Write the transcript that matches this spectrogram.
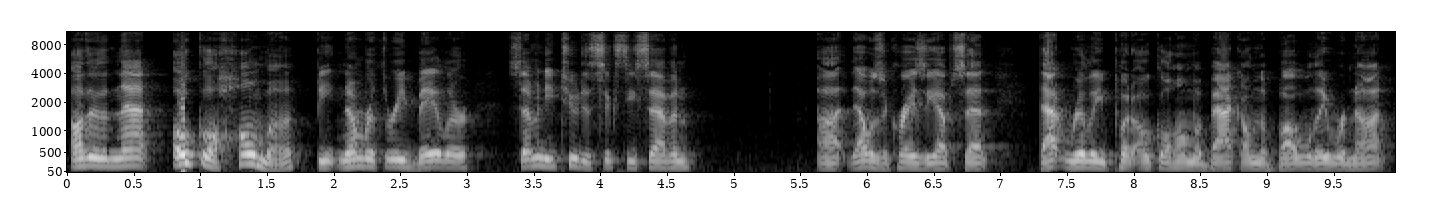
other than that, Oklahoma beat number three Baylor 72 to 67. Uh, that was a crazy upset. That really put Oklahoma back on the bubble. They were not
